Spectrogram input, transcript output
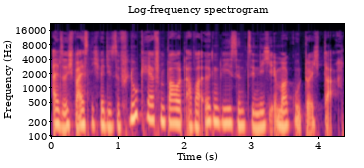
Also ich weiß nicht, wer diese Flughäfen baut, aber irgendwie sind sie nicht immer gut durchdacht.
